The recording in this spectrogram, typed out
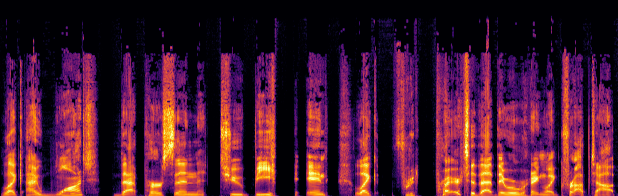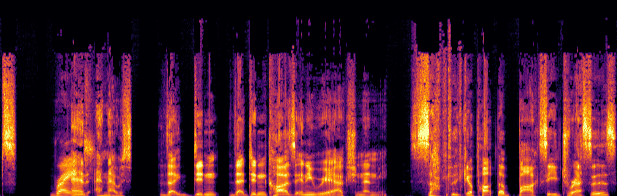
Like, I want that person to be in, like, for, prior to that, they were wearing like crop tops Right. and and I was that didn't that didn't cause any reaction in me. Something about the boxy dresses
